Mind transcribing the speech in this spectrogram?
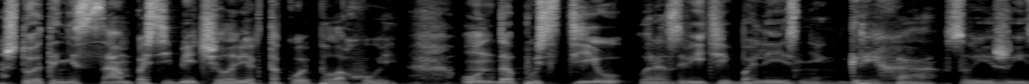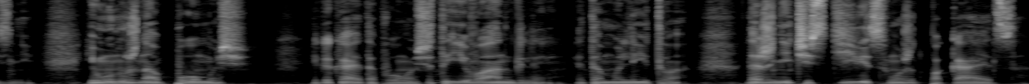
что это не сам по себе человек такой плохой. Он допустил развитие болезни, греха в своей жизни. Ему нужна помощь. И какая это помощь? Это Евангелие, это молитва. Даже нечестивец может покаяться.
